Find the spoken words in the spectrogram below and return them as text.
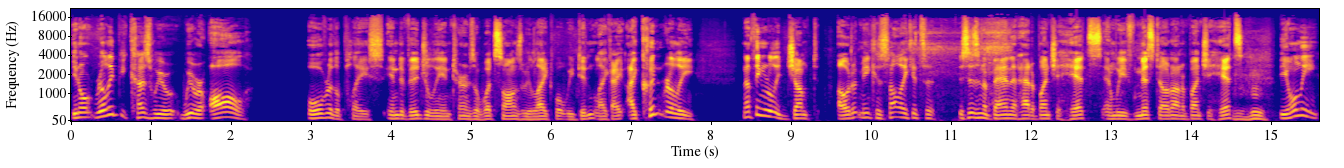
you know, really because we were we were all over the place individually in terms of what songs we liked, what we didn't like. I I couldn't really, nothing really jumped out at me because it's not like it's a this isn't a band that had a bunch of hits and we've missed out on a bunch of hits. The only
